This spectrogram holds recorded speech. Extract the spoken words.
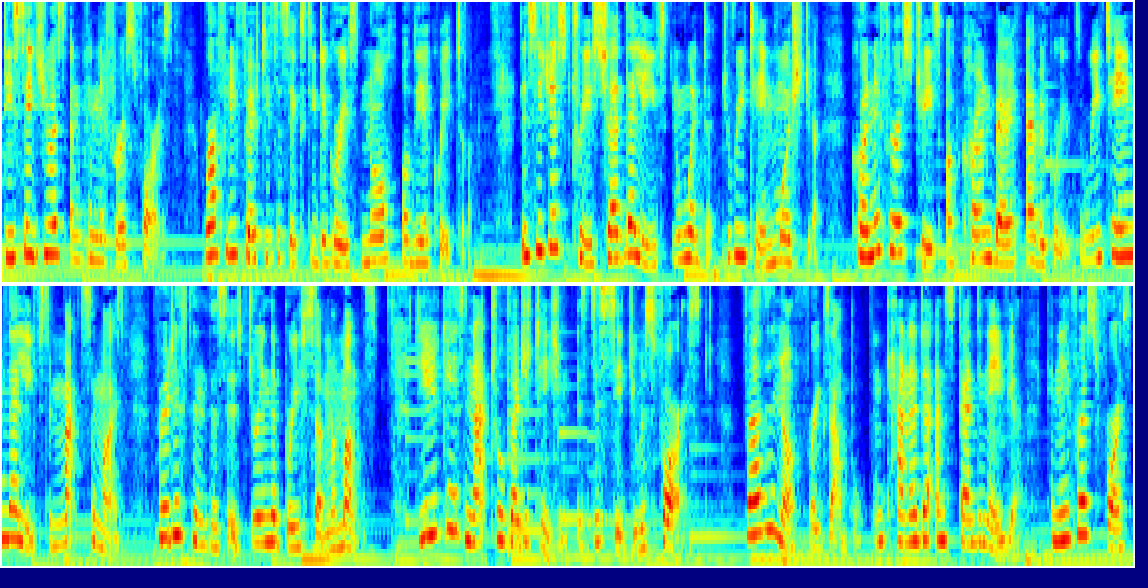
Deciduous and coniferous forests, roughly 50 to 60 degrees north of the equator. Deciduous trees shed their leaves in winter to retain moisture. Coniferous trees are cone bearing evergreens, retaining their leaves to maximize photosynthesis during the brief summer months. The UK's natural vegetation is deciduous forest. Further north, for example, in Canada and Scandinavia, coniferous forests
